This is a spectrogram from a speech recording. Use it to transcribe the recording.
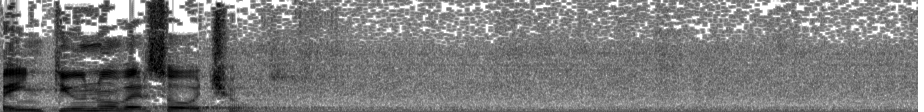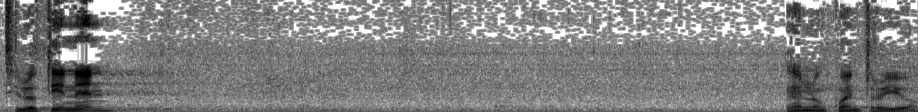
21, verso 8. ¿Sí lo tienen? Lo encuentro yo.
